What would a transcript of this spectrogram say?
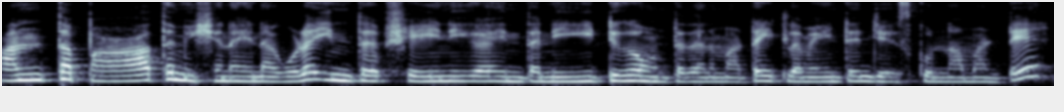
అంత పాత మిషన్ అయినా కూడా ఇంత షైనీగా ఇంత నీట్గా ఉంటుంది ఇట్లా మెయింటైన్ చేసుకున్నామంటే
